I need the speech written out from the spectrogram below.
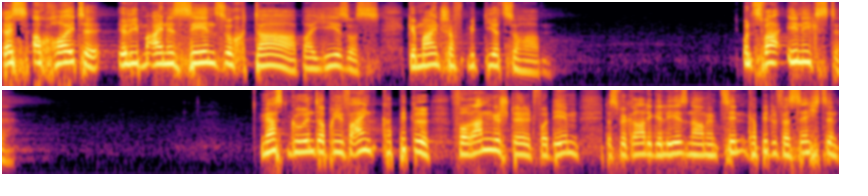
Da ist auch heute, ihr Lieben, eine Sehnsucht da bei Jesus, Gemeinschaft mit dir zu haben. Und zwar innigste. Im ersten Korintherbrief ein Kapitel vorangestellt vor dem, das wir gerade gelesen haben, im zehnten Kapitel, Vers 16.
